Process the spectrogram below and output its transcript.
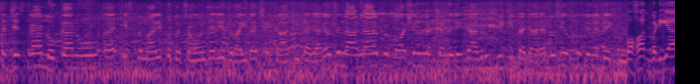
ਸਰ ਜਿਸ ਤਰ੍ਹਾਂ ਲੋਕਾਂ ਨੂੰ ਅ, ਇਸ ਬਿਮਾਰੀ ਤੋਂ ਬਚਾਉਣ ਦੇ ਲਈ ਦਵਾਈ ਦਾ ਛਿੜਕਾਅ ਕੀਤਾ ਜਾ ਰਿਹਾ ਉਸ ਦੇ ਨਾਲ ਨਾਲ ਪ੍ਰੀਕਾਸ਼ਨਸ ਰੱਖਣ ਦੇ ਲਈ ਜਾਗਰੂਕ ਵੀ ਕੀਤਾ ਜਾ ਰਿਹਾ ਤੁਸੀਂ ਉਸ ਨੂੰ ਕਿਵੇਂ ਦੇਖਦੇ ਹੋ बहुत बढ़िया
